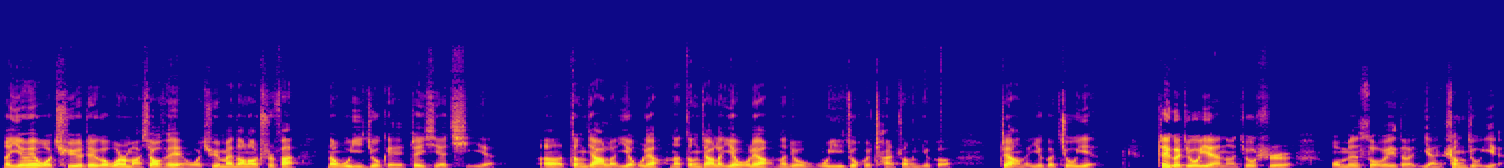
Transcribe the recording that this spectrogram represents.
那因为我去这个沃尔玛消费，我去麦当劳吃饭，那无疑就给这些企业，呃，增加了业务量。那增加了业务量，那就无疑就会产生一个这样的一个就业。这个就业呢，就是我们所谓的衍生就业。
